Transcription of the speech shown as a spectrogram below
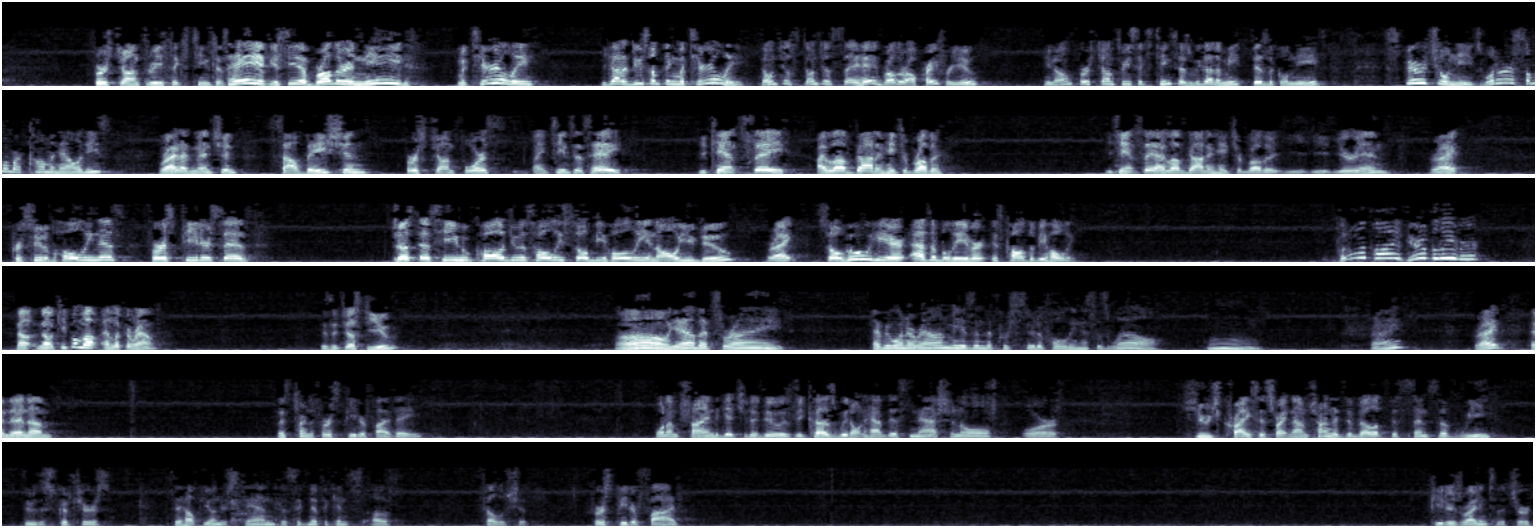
1 John 3:16 says, "Hey, if you see a brother in need materially, you got to do something materially. Don't just don't just say, "Hey, brother, I'll pray for you." You know, 1 John 3:16 says we got to meet physical needs, spiritual needs. What are some of our commonalities? Right? I mentioned salvation. 1 John 4:19 says, "Hey, you can't say I love God and hate your brother." You can't say I love God and hate your brother. You're in, right? pursuit of holiness. First Peter says, just as he who called you is holy, so be holy in all you do. Right? So who here, as a believer, is called to be holy? Put them up high if you're a believer. Now, no, keep them up and look around. Is it just you? Oh, yeah, that's right. Everyone around me is in the pursuit of holiness as well. Hmm. Right? Right? And then um, let's turn to 1 Peter 5 8. What I'm trying to get you to do is because we don't have this national or huge crisis right now, I'm trying to develop this sense of we through the scriptures to help you understand the significance of fellowship. 1 Peter 5 Peter's writing to the church.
